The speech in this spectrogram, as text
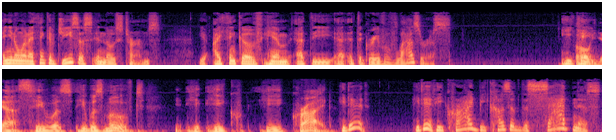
And you know, when I think of Jesus in those terms, I think of him at the uh, at the grave of Lazarus. He oh, came, Oh yes, he was he was moved. He he he, cried. He did. He did. He cried because of the sadness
